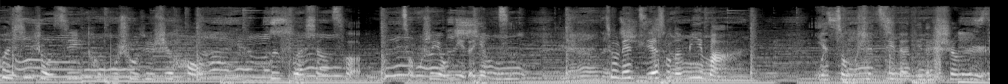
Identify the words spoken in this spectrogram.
换新手机同步数据之后，恢复的相册总是有你的影子。就连解锁的密码，也总是记得你的生日。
